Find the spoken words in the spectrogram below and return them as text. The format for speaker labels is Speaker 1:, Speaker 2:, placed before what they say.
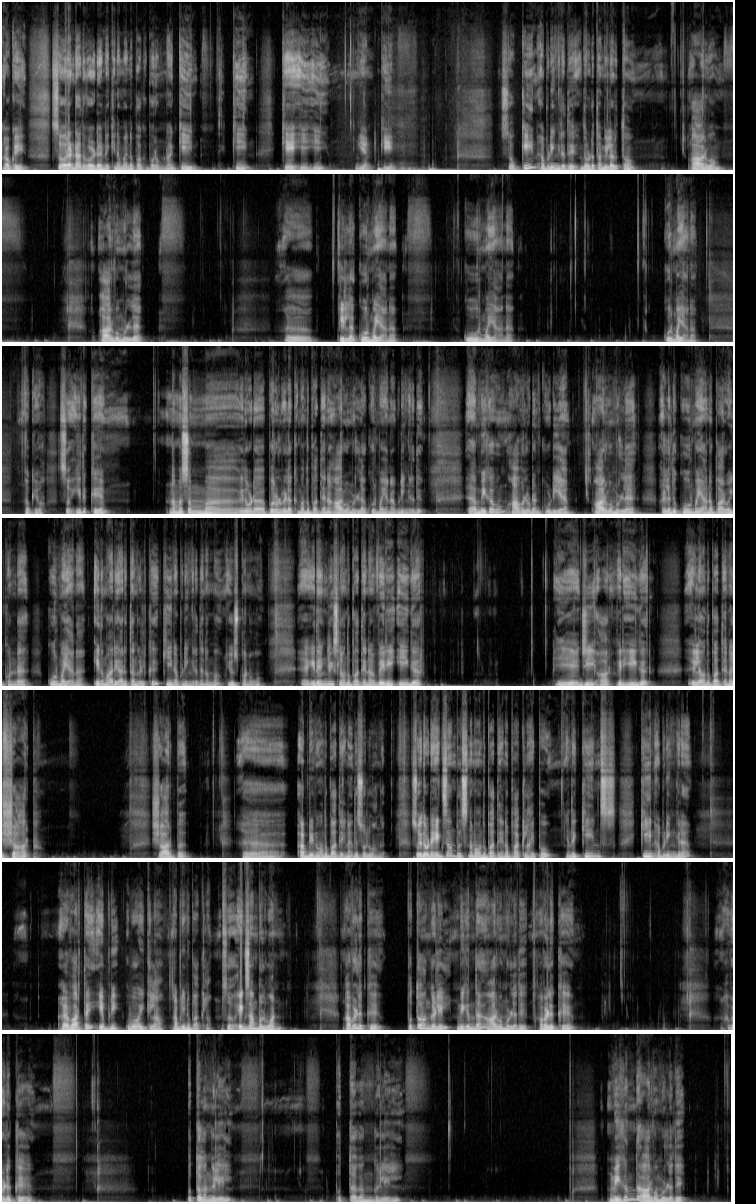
Speaker 1: Okay so ரெண்டாவது word இன்றைக்கி நம்ம என்ன பார்க்க போகிறோம்னா keen. Keen K E E N keen. So keen அப்படிங்கிறது இதோட தமிழ் அர்த்தம் ஆர்வம் ஆர்வமுள்ள இல்லை கூர்மையான கூர்மையான கூர்மையான. ஓகேவா ஸோ இதுக்கு நம்ம சம் இதோட பொருள் விளக்கம் வந்து பார்த்தீங்கன்னா ஆர்வமுள்ள கூர்மையான அப்படிங்கிறது மிகவும் ஆவலுடன் கூடிய ஆர்வமுள்ள அல்லது கூர்மையான பார்வை கொண்ட கூர்மையான இது மாதிரி அர்த்தங்களுக்கு கீன் அப்படிங்கிறத நம்ம யூஸ் பண்ணுவோம். இது இங்கிலீஷில் வந்து பார்த்தீங்கன்னா very eager A G R very eager இல்லை வந்து பார்த்தீங்கன்னா ஷார்ப் ஷார்ப்பு அப்படின்னு வந்து பார்த்திங்கன்னா இதை சொல்லுவாங்க. ஸோ இதோட எக்ஸாம்பிள்ஸ் நம்ம வந்து பார்த்தீங்கன்னா பார்க்கலாம் இப்போது இந்த கீன்ஸ் கீன் அப்படிங்கிற வார்த்தை எப்படி உபயோகிக்கலாம் அப்படின்னு பார்க்கலாம். ஸோ எக்ஸாம்பிள் ஒன் அவளுக்கு புத்தகங்களில் மிகுந்த ஆர்வம் உள்ளது. அவளுக்கு அவளுக்கு புத்தகங்களில் புத்தகங்களில் மிகுந்த ஆர்வம் உள்ளது.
